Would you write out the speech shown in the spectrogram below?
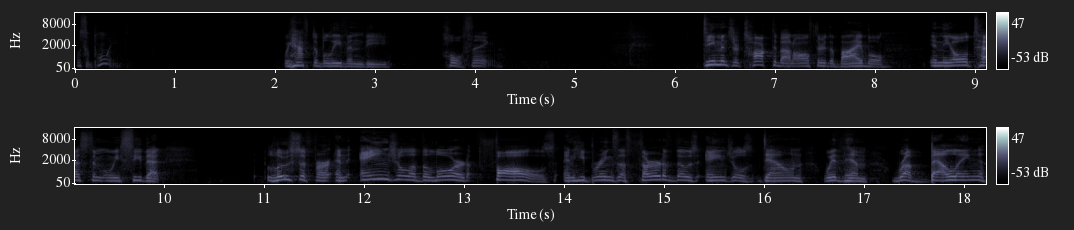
What's the point? We have to believe in the whole thing. Demons are talked about all through the Bible. In the Old Testament, we see that Lucifer, an angel of the Lord, falls and he brings a third of those angels down with him, rebelling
